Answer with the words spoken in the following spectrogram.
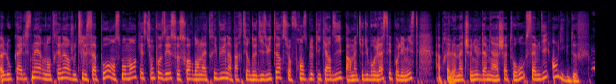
Euh, Luca Elsner, l'entraîneur, joue-t-il sa peau en ce moment? Question posée ce soir dans la tribune à partir de 18h sur France Bleu Picardie par Mathieu Dubrulas et polémiste après le match nul d'Amiens à Samedi en Ligue 2.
